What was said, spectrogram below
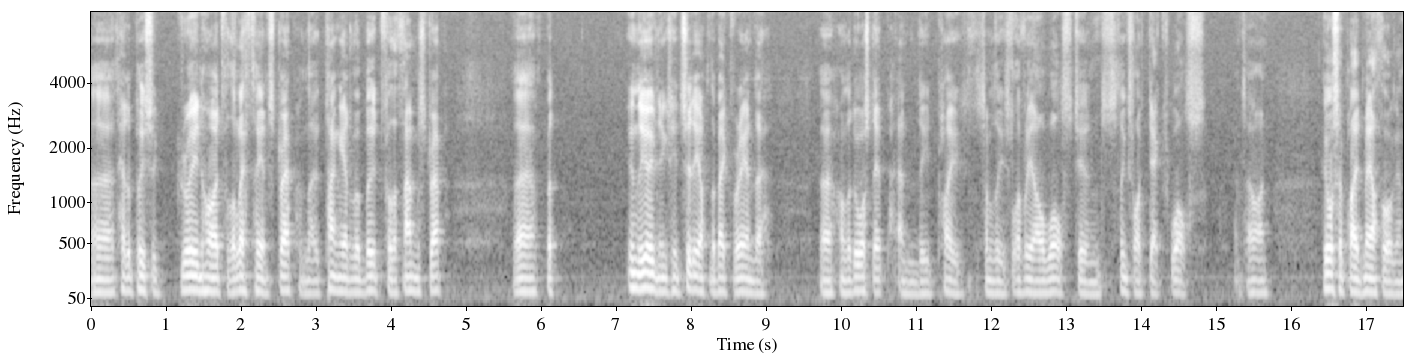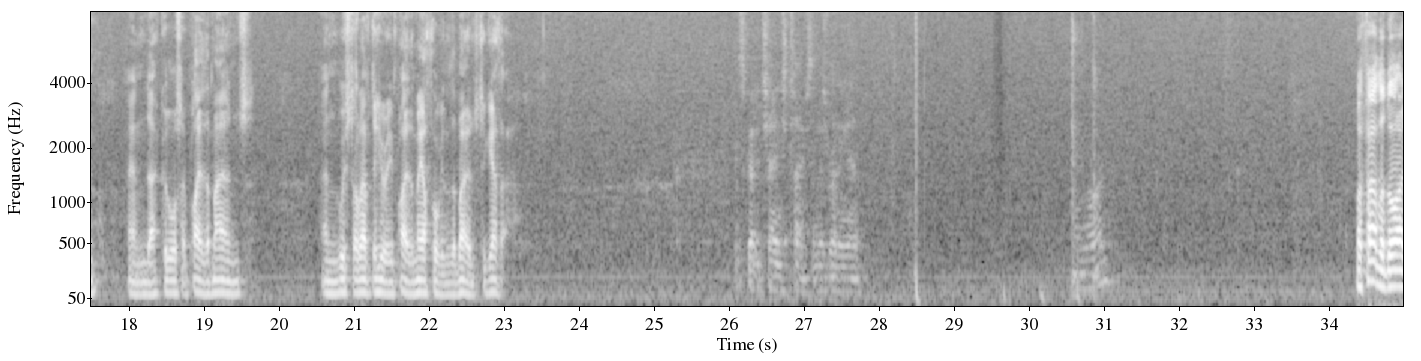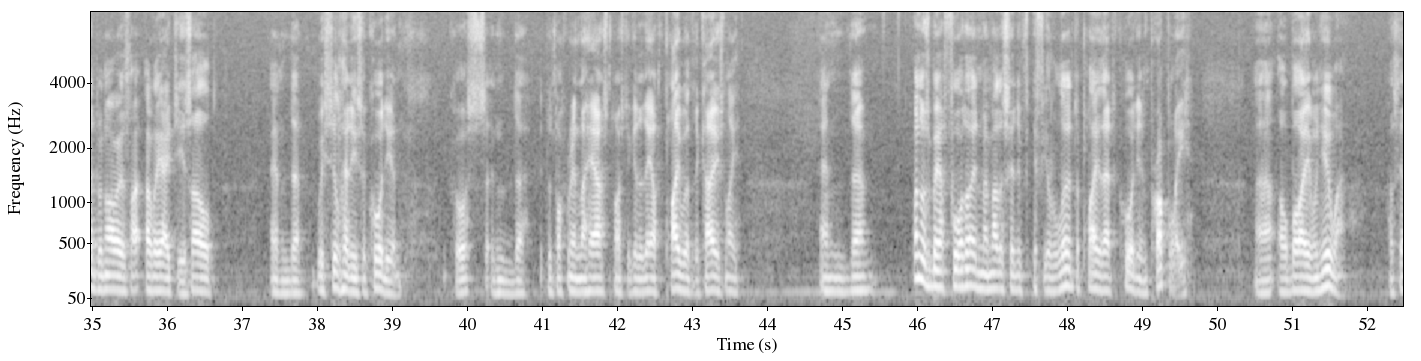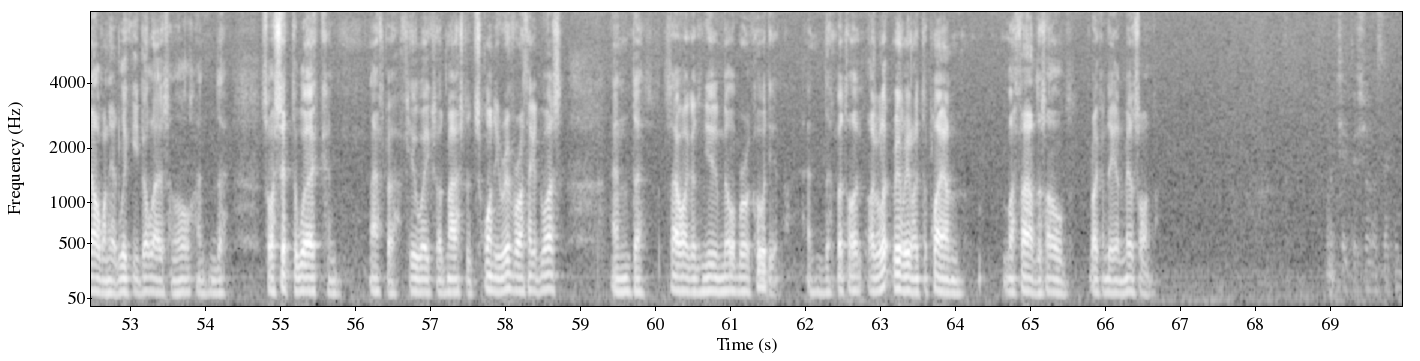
Uh, it had a piece of green hide for the left-hand strap and the tongue out of a boot for the thumb strap. Uh, but in the evenings he'd sit out in the back veranda uh, on the doorstep and he'd play some of these lovely old waltz tunes, things like Jack's Waltz and so on. He also played mouth organ and uh, could also play the moans and we still love to hear him play the mouth organ and the bones together. It's got to change tapes, I'm just running out. Online? My father died when I was only eight years old, and uh, we still had his accordion, of course, and uh, it was knocking around the house, nice to get it out, play with it occasionally. And um, when I was about 14, my mother said, if, if you'll learn to play that accordion properly, uh, I'll buy you a new one. Because the old one had leaky bellows and all, and uh, so I set to work, and after a few weeks I'd mastered Swanee River, I think it was, and uh, so I got a new Melba accordion. And, uh, but I, I really learned to play on my father's old broken down Maison. Let me check this shot a second.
